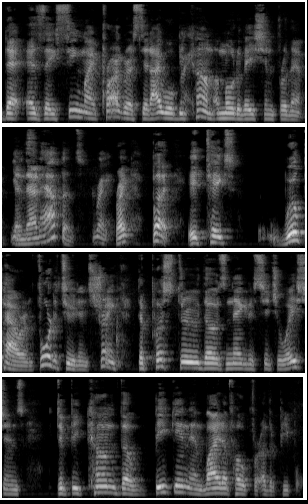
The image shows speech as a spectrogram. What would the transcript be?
that as they see my progress, that I will Right. become a motivation for them, Yes. and that happens, right. right? But it takes willpower and fortitude and strength to push through those negative situations to become the beacon and light of hope for other people.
